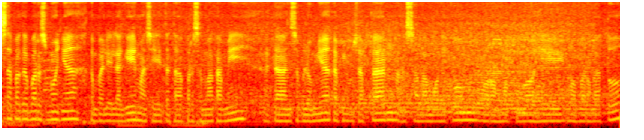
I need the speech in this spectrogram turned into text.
guys, apa kabar semuanya? Kembali lagi masih tetap bersama kami Dan sebelumnya kami ucapkan Assalamualaikum warahmatullahi wabarakatuh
